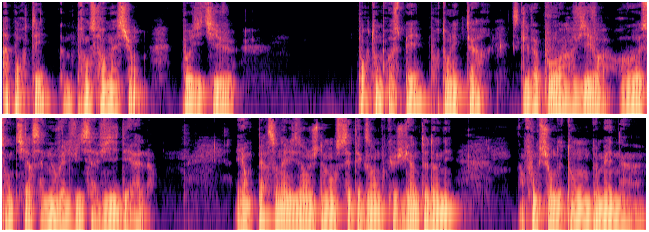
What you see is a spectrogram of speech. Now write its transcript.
apporter comme transformation positive pour ton prospect, pour ton lecteur, ce qu'il va pouvoir vivre, ressentir sa nouvelle vie, sa vie idéale. Et en personnalisant justement cet exemple que je viens de te donner, en fonction de ton domaine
